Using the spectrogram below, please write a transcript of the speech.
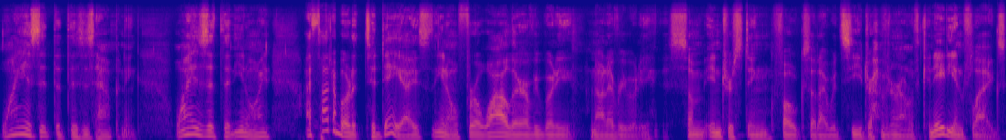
why is it that this is happening why is it that you know i, I thought about it today i you know for a while there everybody not everybody some interesting folks that i would see driving around with canadian flags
